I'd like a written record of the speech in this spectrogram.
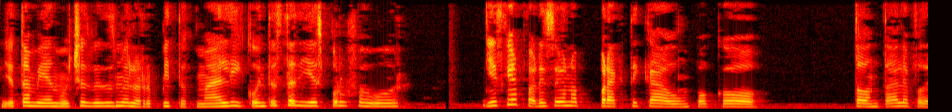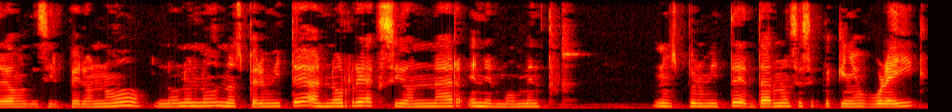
Yo también muchas veces me lo repito, Mali, cuenta hasta 10 por favor. Y es que me parece una práctica un poco tonta, le podríamos decir, pero no, no, no, no, nos permite a no reaccionar en el momento. Nos permite darnos ese pequeño break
